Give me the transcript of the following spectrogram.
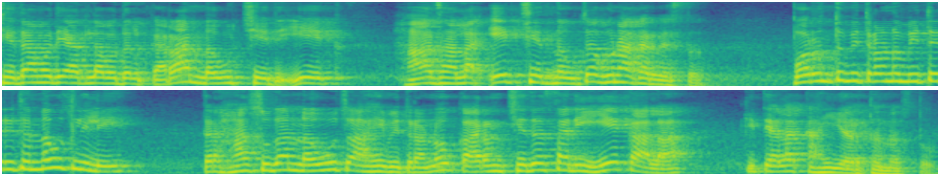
छेदामध्ये आदला बदल करा नऊ छेद एक हा झाला एक छेद नऊचा गुणाकार व्यस्त. परंतु मित्रांनो मी तर इथं नऊच लिहिले. तर हा सुद्धा नऊच आहे मित्रांनो कारण छेदस्थानी एक आला की त्याला काही अर्थ नसतो.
